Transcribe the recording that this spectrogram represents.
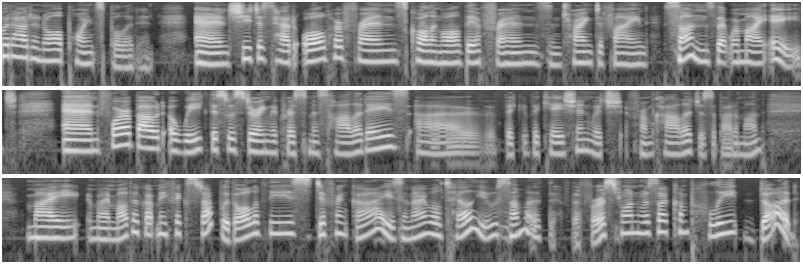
put out an all points bulletin. And she just had all her friends calling all their friends and trying to find sons that were my age. And for about a week this was during the christmas holidays uh, vac- vacation which from college is about a month my my mother got me fixed up with all of these different guys. And I will tell you some of the, the first one was a complete dud.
